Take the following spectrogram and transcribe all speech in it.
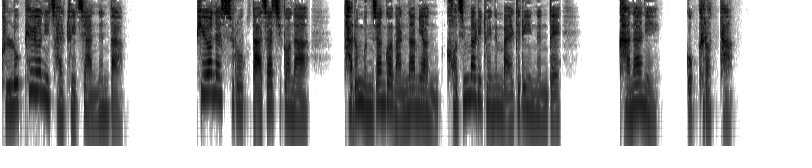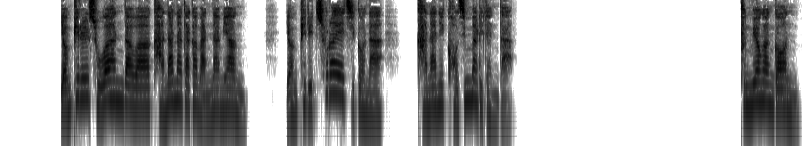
글로 표현이 잘 되지 않는다. 표현할수록 낮아지거나 다른 문장과 만나면 거짓말이 되는 말들이 있는데 가난이 꼭 그렇다. 연필을 좋아한다와 가난하다가 만나면 연필이 초라해지거나 가난이 거짓말이 된다. 분명한 건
